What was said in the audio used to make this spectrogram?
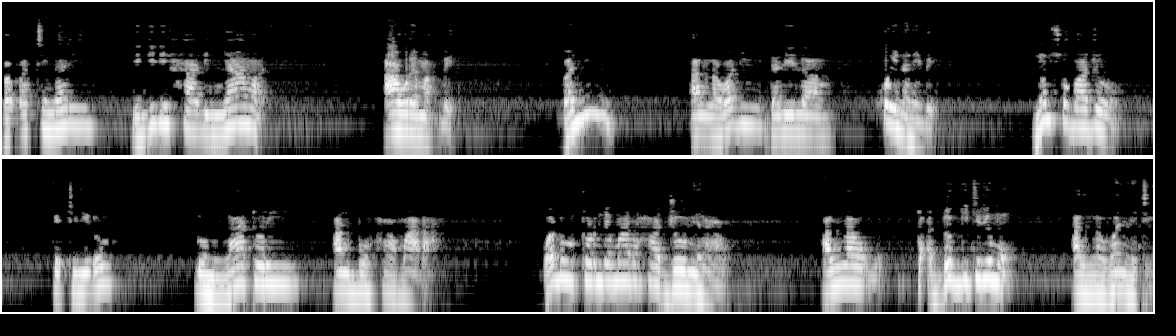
Baɓɓatti ngari ɗi giɗi haa ɗi nyaama aawre maɓɓe. Banni allah waɗi dalila koynani ɓe. Non sobajo kettiniɗo ɗum laatori an bo haa maɗa. Waɗu torde maɗa haa jomirawo. Allah to a doggitirimo allah wallete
